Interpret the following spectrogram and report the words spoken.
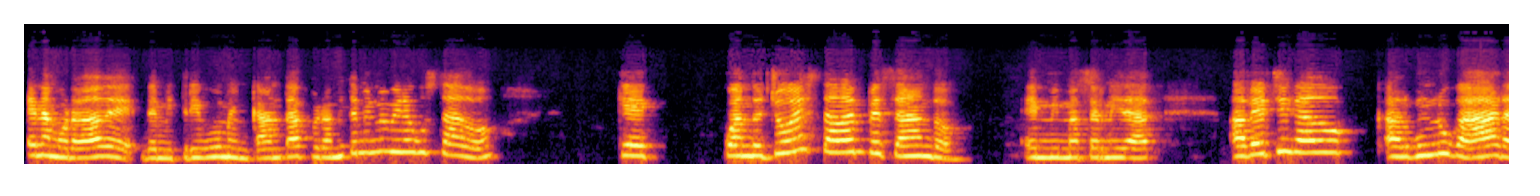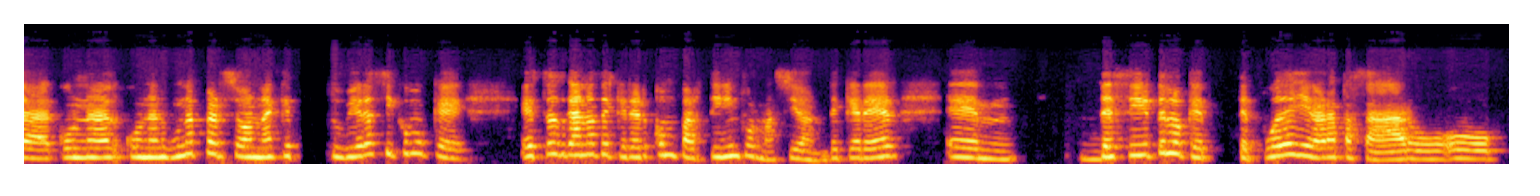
enamorada de, mi tribu, me encanta, pero a mí también me hubiera gustado que cuando yo estaba empezando en mi maternidad, haber llegado a algún lugar con, con alguna persona que tuviera así como que estas ganas de querer compartir información, de querer em, decirte lo que te puede llegar a pasar o, o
